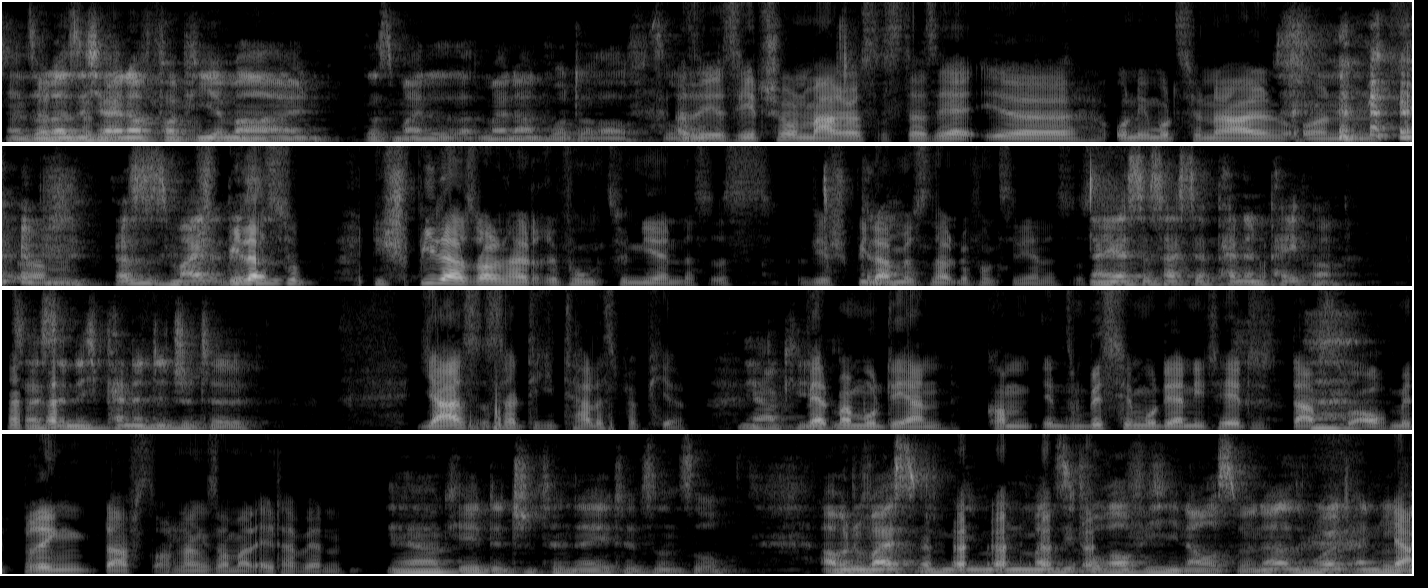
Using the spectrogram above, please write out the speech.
Dann soll er sich einen auf Papier malen. Das ist meine, meine Antwort darauf. So. Also ihr seht schon, Marius ist da sehr äh, unemotional und ähm, das ist meine. Spieler, ist, die Spieler sollen halt funktionieren. Das ist, wir Spieler genau. müssen halt nur funktionieren. Das ist, naja, das heißt ja Pen and Paper. Das heißt ja nicht Pen and Digital. Ja, es ist halt digitales Papier. Ja, okay. Werd mal modern. Komm, in so ein bisschen Modernität darfst du auch mitbringen, darfst auch langsam mal älter werden. Ja, okay, Digital Natives und so. Aber du weißt, man, man sieht, worauf ich hinaus will. Ne? Also World Anvil ja.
